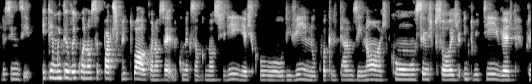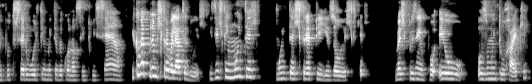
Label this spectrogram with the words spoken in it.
por assim dizer e tem muito a ver com a nossa parte espiritual, com a nossa conexão com nossos guias, com o divino, com acreditarmos em nós, com sermos pessoas intuitivas. Por exemplo, o terceiro olho tem muito a ver com a nossa intuição. E como é que podemos trabalhar tudo isto? Existem muitas, muitas terapias holísticas, mas, por exemplo, eu uso muito o Reiki,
